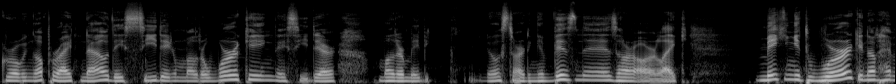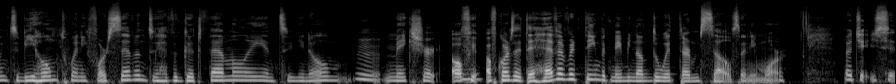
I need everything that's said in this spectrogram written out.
growing up right now they see their mother working they see their mother maybe you know starting a business or, or like making it work and not having to be home 24 7 to have a good family and to you know Mm. make sure of, Mhm. of course that they have everything but maybe not do it themselves anymore But you see,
